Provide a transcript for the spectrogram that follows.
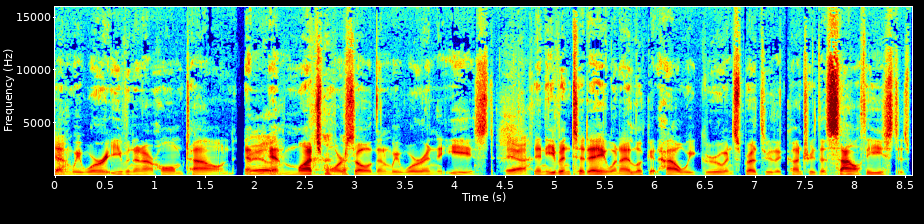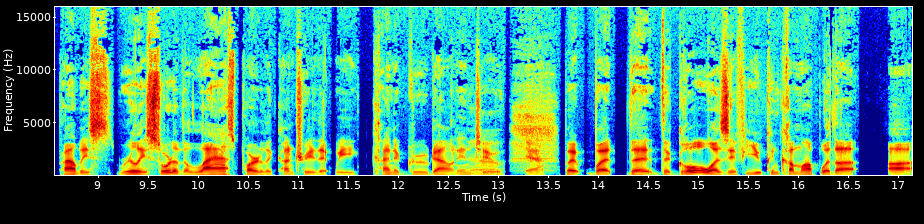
Yeah. than we were even in our hometown, and, Really? and much more so than we were in the East. Yeah. And even today, when I look at how we grew and spread through the country, the Southeast is probably really sort of the last part of the country that we kind of grew down into. Yeah. But but the the goal was if you can come up with a, a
